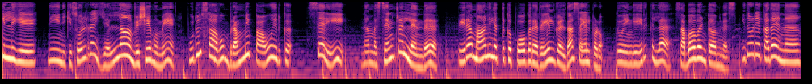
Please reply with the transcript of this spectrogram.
இல்லையே. நீ இன்னைக்கு சொல்ற எல்லா விஷயமுமே புதுசாவும் பிரமிப்பாவும் இருக்கு. சரி நம்ம சென்ட்ரல்ல இருந்து பிற மாநிலத்துக்கு போகிற ரயில்கள் தான் செயல்படும். இதோ இங்க இருக்குல்ல சபர்பன் டெர்மினஸ். இதோடைய கதை என்ன?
